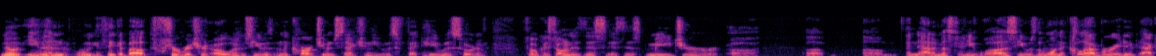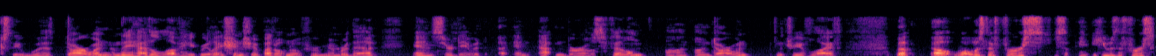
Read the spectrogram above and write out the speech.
Know, even when you think about Sir Richard Owens, he was in the cartoon section. He was he was sort of focused on as this as this major uh, uh, um, anatomist, and he was. He was the one that collaborated actually with Darwin, and they had a love-hate relationship. I don't know if you remember that in Sir David in uh, Attenborough's film on, on Darwin, the Tree of Life. But uh, what was the first? He was the first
